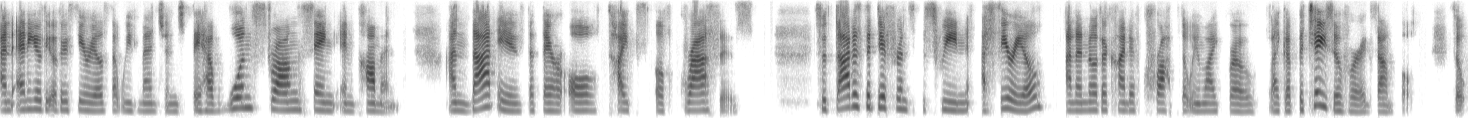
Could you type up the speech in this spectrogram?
and any of the other cereals that we've mentioned, they have one strong thing in common. And that is that they are all types of grasses. So that is the difference between a cereal and another kind of crop that we might grow, like a potato, for example. So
